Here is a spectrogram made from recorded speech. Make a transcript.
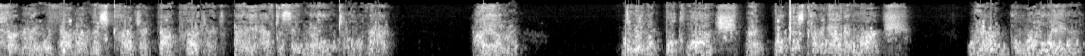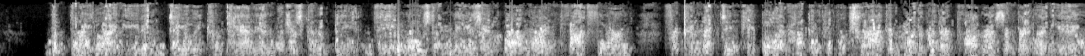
partnering with them on this project, that project. I have to say no to all that. I am doing a book launch. My book is coming out in March. We are growing the Brightline Daily Companion, which is going to be the most amazing online platform for connecting people and helping people track and monitor their progress Brightline Eating.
